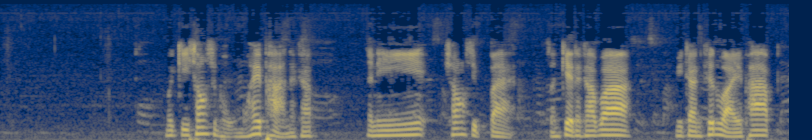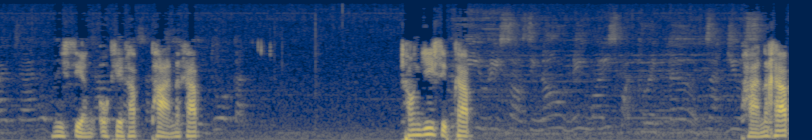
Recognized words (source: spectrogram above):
18 เมื่อกี้ช่อง 16 ผมให้ผ่านนะครับ อันนี้ช่อง 18 สังเกตนะครับว่ามีการเคลื่อนไหวภาพมีเสียงโอเคครับ ผ่านนะครับ ช่อง 20 ครับ ผ่านนะครับ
